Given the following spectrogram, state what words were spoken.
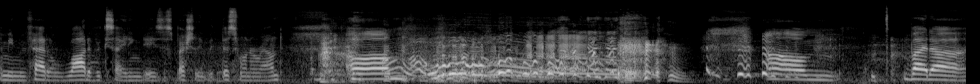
I mean, we've had a lot of exciting days, especially with this one around. Um, um, but uh,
